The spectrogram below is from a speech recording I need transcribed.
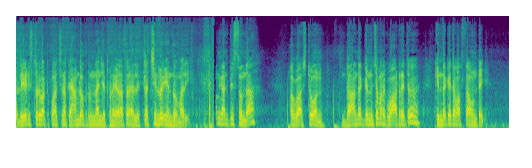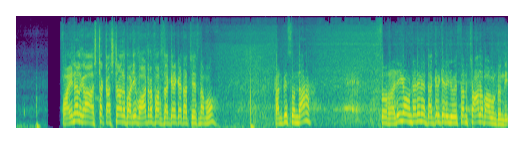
uh, పట్టుకొని వచ్చిన ఫ్యామిలీ ఒకటి ఉందని చెప్పాను కదా. అసలు ఎట్లా వచ్చిందో ఏందో మరి. స్టోన్ కనిపిస్తుందా? ఒక ఆ స్టోన్ దాని దగ్గర నుంచే మనకు వాటర్ అయితే కిందకైతే వస్తూ ఉంటాయి. ఫైనల్గా అష్ట కష్టాలు పడి వాటర్ ఫాల్స్ దగ్గరికి అయితే వచ్చేసినాము కనిపిస్తుందా? సో రెడీగా ఉంటేనే నేను దగ్గరికి వెళ్ళి చూపిస్తాను. చాలా బాగుంటుంది.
